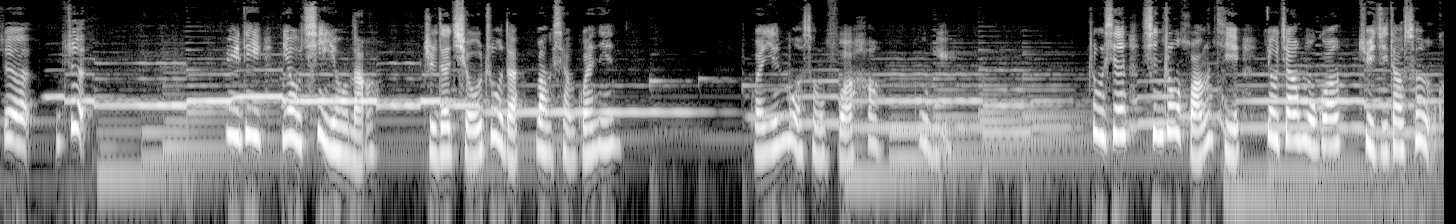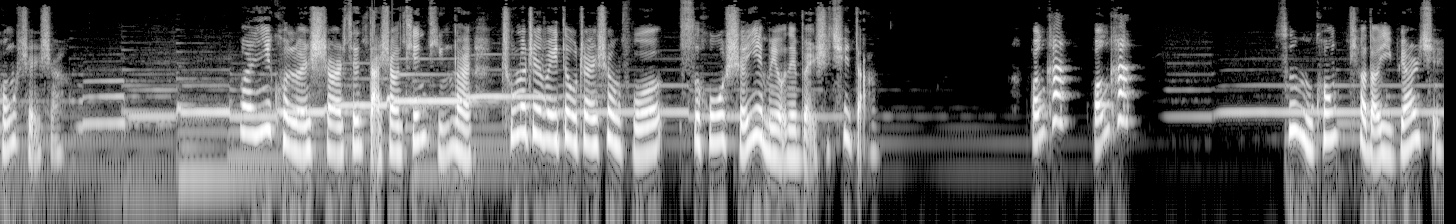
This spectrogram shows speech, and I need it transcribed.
这。这玉帝又气又恼，只得求助的望向观音。观音默诵佛号，不语。众仙心中惶急，又将目光聚集到孙悟空身上。万一昆仑十二仙打上天庭来，除了这位斗战胜佛，似乎谁也没有那本事去挡。甭看，甭看！孙悟空跳到一边去。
